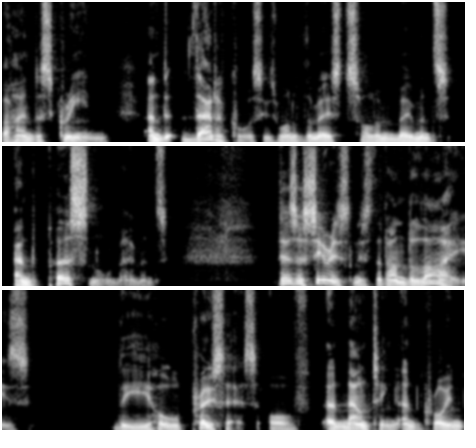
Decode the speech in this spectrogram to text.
behind a screen. And that, of course, is one of the most solemn moments and personal moments. There's a seriousness that underlies the whole process of announcing and crown,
